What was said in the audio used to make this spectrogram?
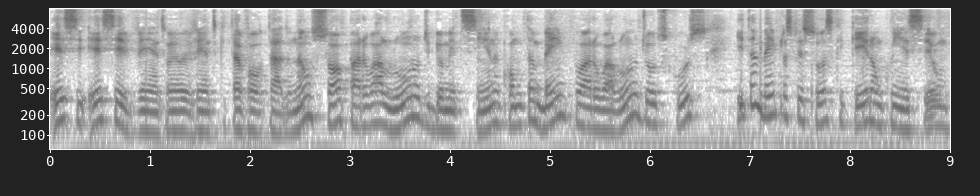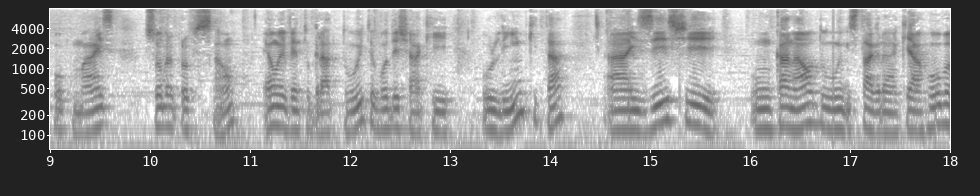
esse, esse evento é um evento que está voltado não só para o aluno de biomedicina, como também para o aluno de outros cursos e também para as pessoas que queiram conhecer um pouco mais sobre a profissão. É um evento gratuito, eu vou deixar aqui o link, tá? Ah, existe um canal do Instagram que é arroba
